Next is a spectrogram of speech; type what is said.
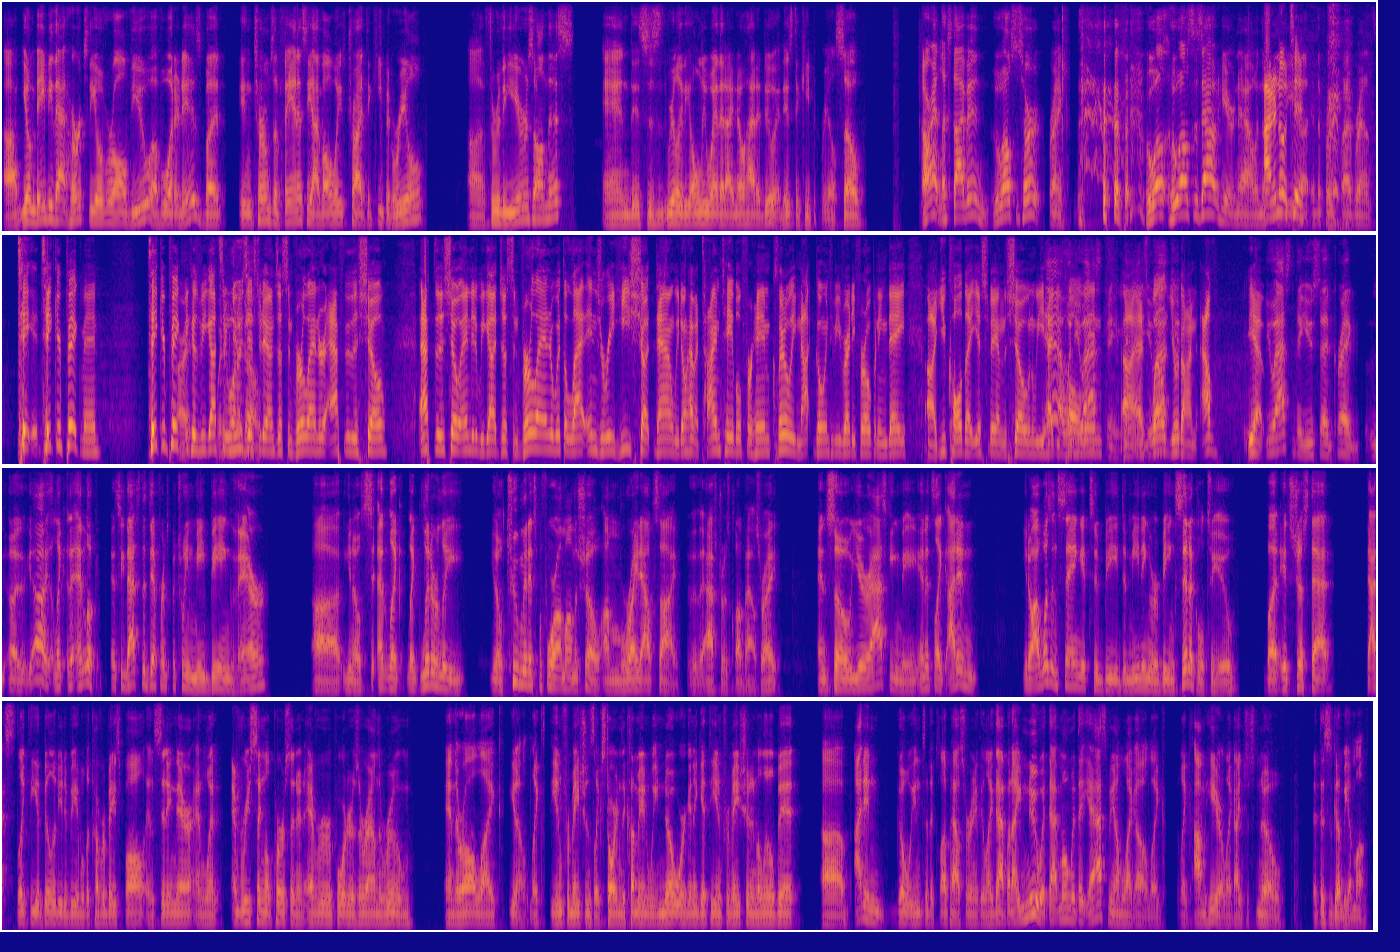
uh, you know maybe that hurts the overall view of what it is but in terms of fantasy I've always tried to keep it real uh, through the years on this and this is really the only way that I know how to do it is to keep it real so all right, let's dive in. Who else is hurt, Frank? who else? Who else is out here now in the, I don't know, in the, Tim. uh, in the first five rounds? Take take your pick, man. Take your pick right. because we got Where some news yesterday on Justin Verlander after the show. After the show ended, we got Justin Verlander with the lat injury. He's shut down. We don't have a timetable for him. Clearly, not going to be ready for opening day. Uh, you called that yesterday on the show, and we had Yeah, you when call you in me. uh, as you well. you- Jordan Al. Yeah, You asked me. You said, Craig, uh, yeah, like, and look, and see, that's the difference between me being there, uh, you know, and like, like literally, you know, two minutes before I'm on the show, I'm right outside the Astros clubhouse, right? And so you're asking me, and it's like I didn't, you know, I wasn't saying it to be demeaning or being cynical to you, but it's just that that's like the ability to be able to cover baseball and sitting there and when every single person and every reporter is around the room and they're all like, you know, like the information's like starting to come in. We know we're going to get the information in a little bit. Uh, I didn't go into the clubhouse or anything like that, but I knew at that moment that you asked me, I'm like, oh, like, like I'm here. Like I just know that this is going to be a month,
